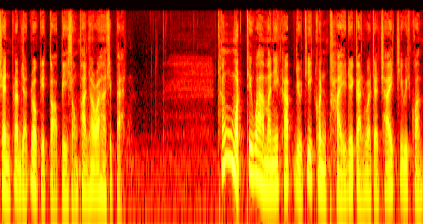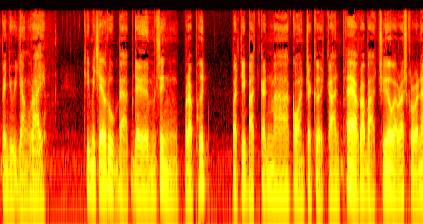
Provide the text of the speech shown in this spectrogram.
เช่น พระบัญญัติโรคติดต่อปี 2558 ทั้งหมดที่ว่ามานี้ครับอยู่ที่คนไทยด้วยกันว่าจะใช้ชีวิตความเป็นอยู่อย่างไร ที่ไม่ใช่รูปแบบเดิม ซึ่งประพฤติปฏิบัติกันมาก่อนจะเกิดการแพร่ระบาดเชื้อไวรัสโคโรน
